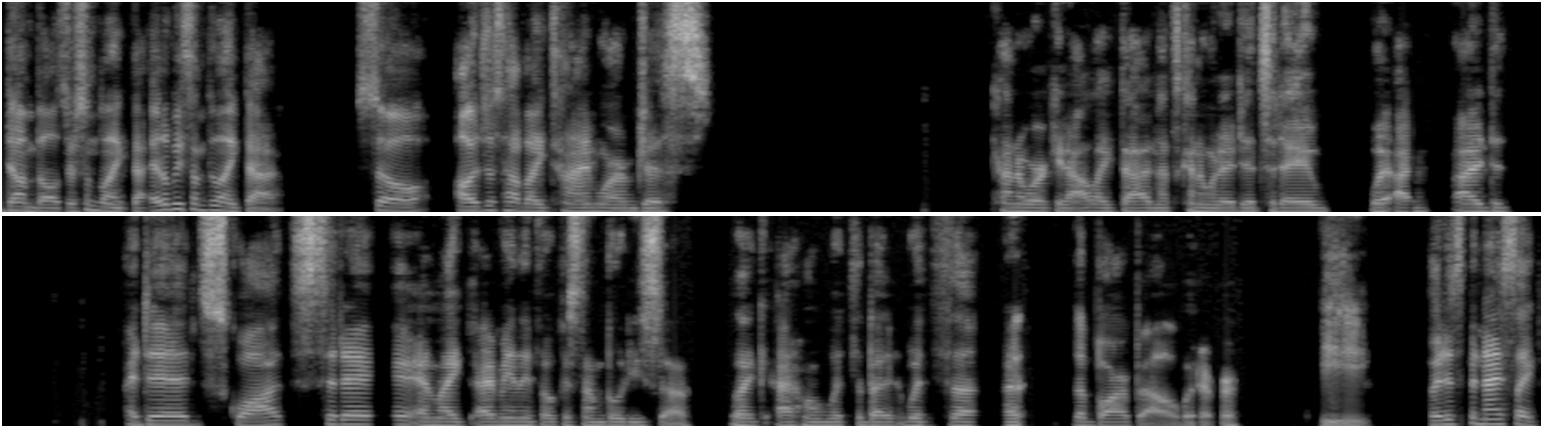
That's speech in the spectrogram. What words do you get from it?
dumbbells or something like that. It'll be something like that. So I'll just have like time where I'm just kind of working out like that, and that's kind of what I did today. What I I did. I did squats today, and like I mainly focused on booty stuff, like at home with the bed with the the barbell, whatever mhm. but it's been nice, like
